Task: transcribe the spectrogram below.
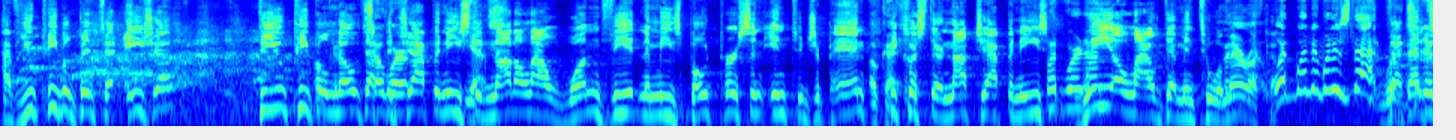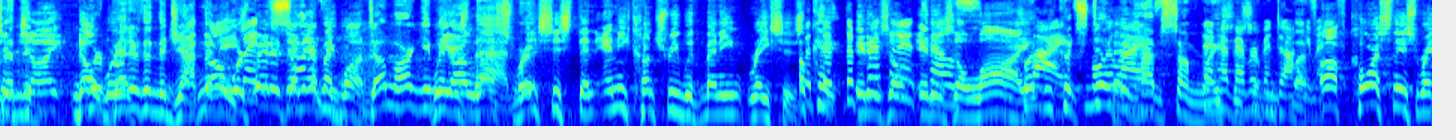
Have you people been to Asia? Do you people Okay. know that So the Japanese yes. did not allow one Vietnamese boat person into Japan Okay. because they're not Japanese? But we're we allowed them into America. What, what, what is that? We're That's better such a than the. No, we're, better than the Japanese. No, we're But better than sort of a everyone. dumb argument We is are less that. We're- racist than any country with many races. Okay, the, the it is a- president it is a tells lie. But we lies, could still more lies have some that have ever racism been left. documented. Of course, there's. Ra-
